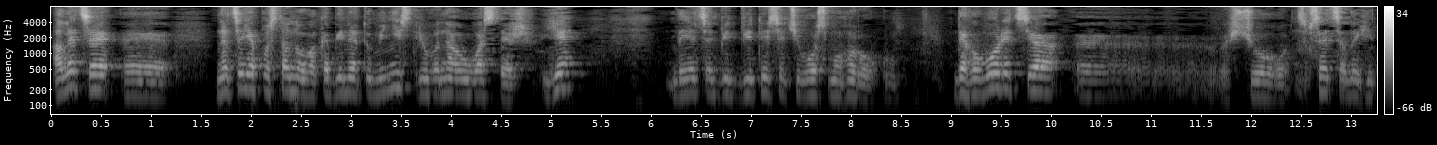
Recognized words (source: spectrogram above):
Але це, е, на це є постанова Кабінету міністрів, вона у вас теж є, дається від 2008 року, де говориться, е, що все це легітимно.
